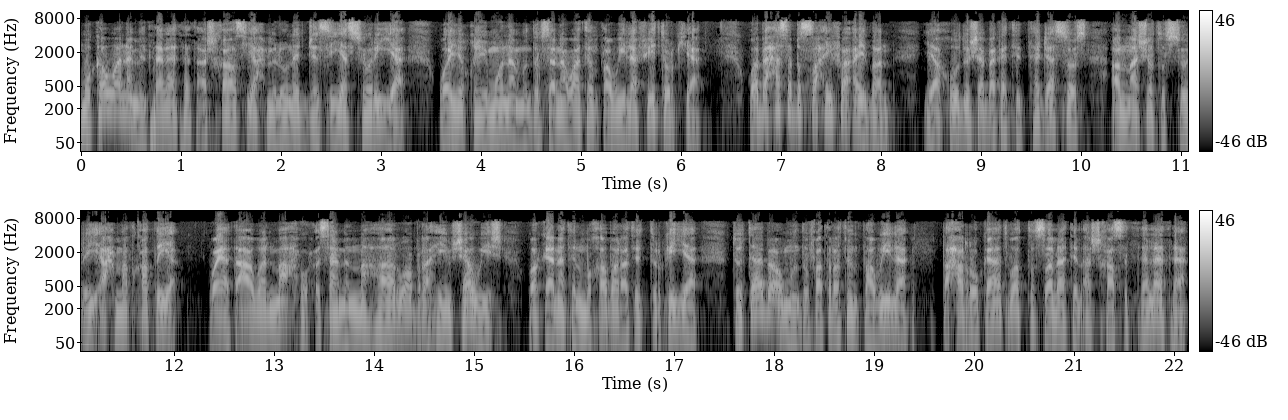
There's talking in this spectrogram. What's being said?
مكونة من ثلاثة أشخاص يحملون الجنسية السورية ويقيمون منذ سنوات طويلة في تركيا. وبحسب الصحيفة أيضا يقود شبكة التجسس الناشط السوري أحمد قطيع ويتعاون معه حسام النهار وإبراهيم شاويش. وكانت المخابرات التركية تتابع منذ فترة طويلة تحركات واتصالات الأشخاص الثلاثة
